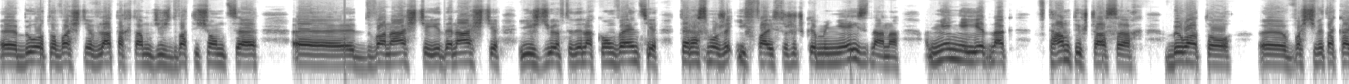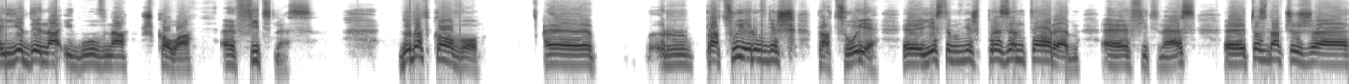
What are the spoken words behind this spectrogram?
E, było to właśnie w latach tam gdzieś 2012-11. Jeździłem wtedy na konwencję. Teraz może IFA jest troszeczkę mniej znana. Niemniej jednak w tamtych czasach była to właściwie taka jedyna i główna szkoła fitness. Dodatkowo pracuję również, pracuję, e, jestem również prezenterem e, fitness. E, To znaczy, że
